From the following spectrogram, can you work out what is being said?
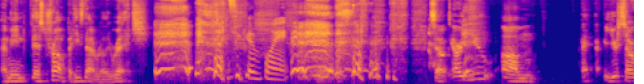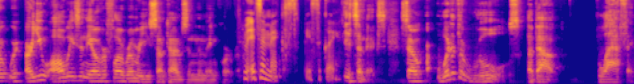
I mean, there's Trump, but he's not really rich. That's a good point. so, are you um you're so are you always in the overflow room or are you sometimes in the main courtroom? It's a mix, basically. It's a mix. So, what are the rules about laughing?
